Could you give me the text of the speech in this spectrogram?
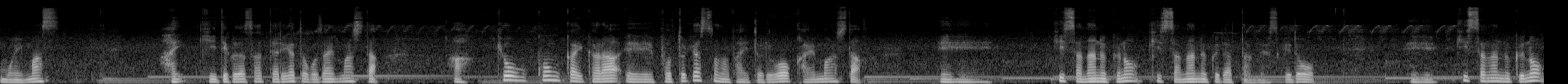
思います。はい聞いてくださってありがとうございました。あ今日今回から、えー、ポッドキャストのタイトルを変えました。え、喫茶ナヌクの喫茶ナヌクだったんですけどえ、喫茶ナヌクの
